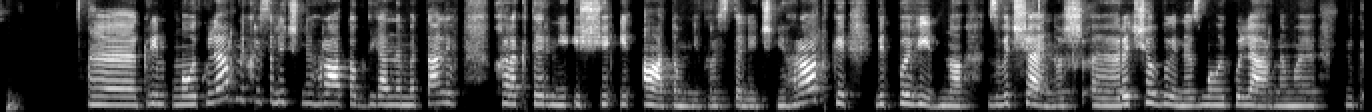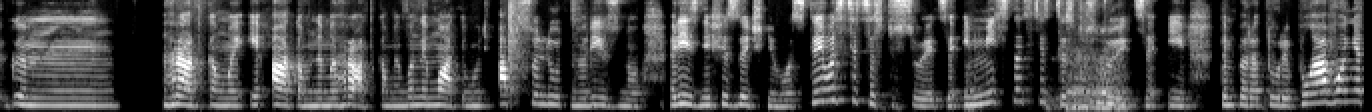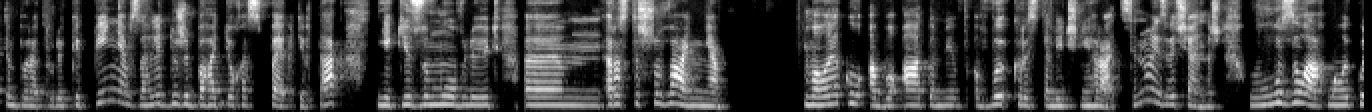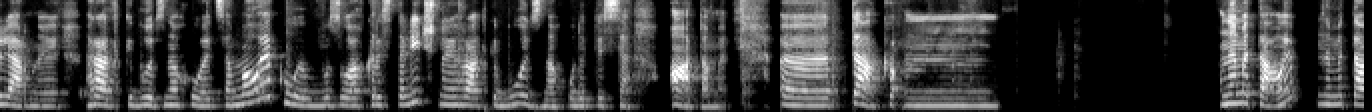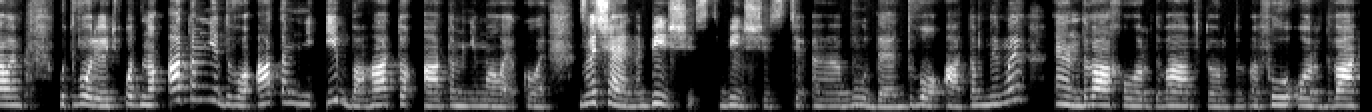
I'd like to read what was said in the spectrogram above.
е, крім молекулярних кристалічних граток, для неметалів характерні іще і атомні кристалічні гратки. Відповідно, звичайно ж, е, речовини з молекулярними гратками і атомними градками вони матимуть абсолютно різну, різні фізичні властивості. Це стосується і міцності, це стосується і температури плавання, температури кипіння, взагалі дуже багатьох аспектів, так, які зумовлюють ем, розташування молекул або атомів в кристалічній градці. Ну і, звичайно ж, в вузлах молекулярної градки будуть знаходитися молекули, в вузлах кристалічної градки будуть знаходитися атоми. Е, так, не неметали, неметали утворюють одноатомні, двоатомні і багатоатомні молекули. Звичайно, більшість, більшість е, буде двоатомними, Н2, хлор-2, фтор- флуор-2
